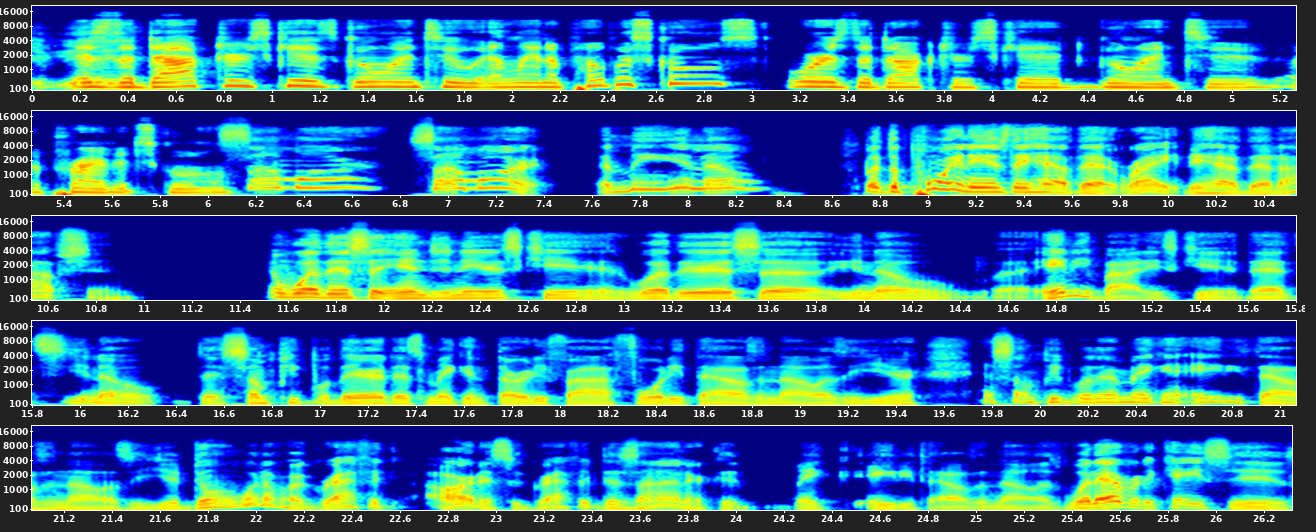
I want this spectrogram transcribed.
is the doctor's kids going to Atlanta public schools or is the doctor's kid going to a private school? Some are, some aren't. I mean, you know, but the point is they have that right. They have that option. And whether it's an engineer's kid, whether it's a, you know, uh, anybody's kid, that's, you know, there's some people there that's making $35, $40,000 a year. And some people they're making $80,000 a year doing whatever. A graphic artist, a graphic designer could make $80,000. Whatever the case is,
